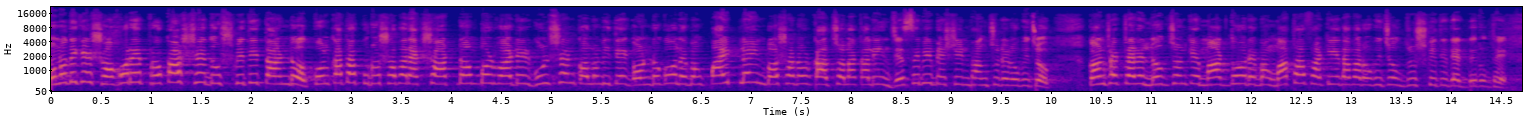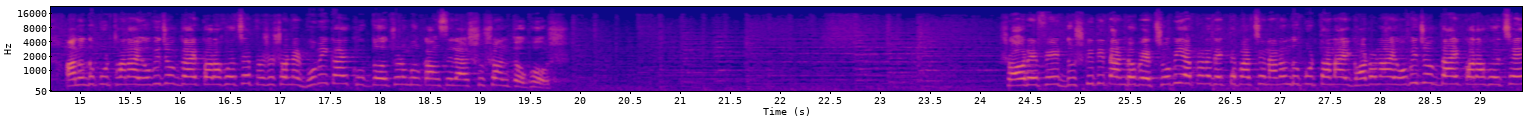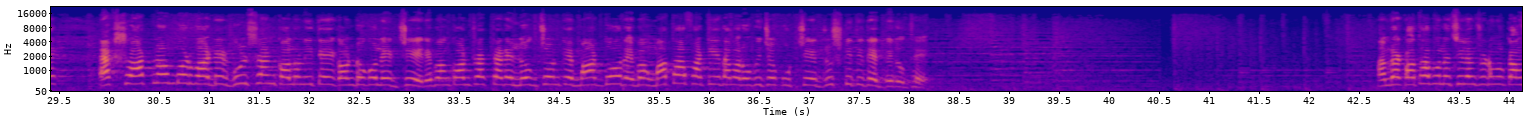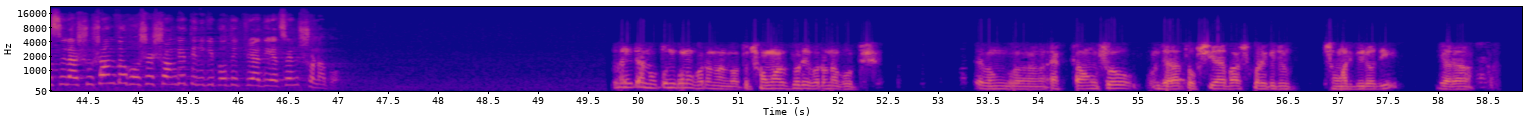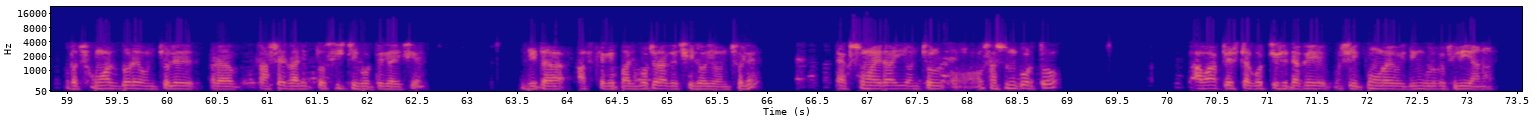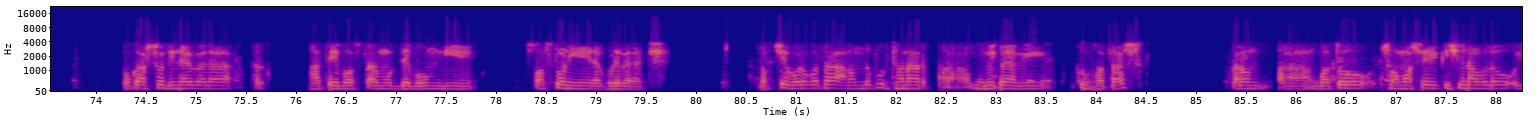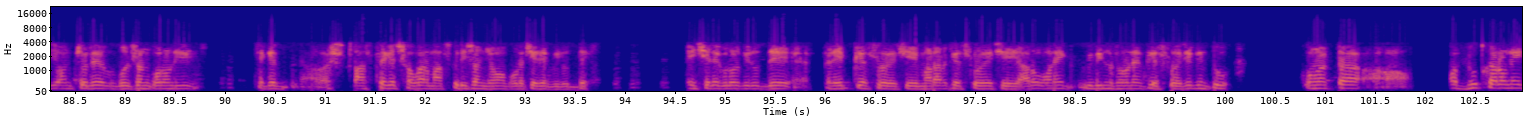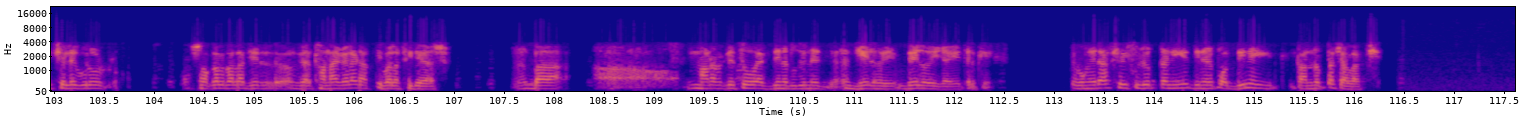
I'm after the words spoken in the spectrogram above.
অন্যদিকে শহরে প্রকাশ্যে দুষ্কৃতী তাণ্ডব। কলকাতা পুরসভার একশো আট নম্বর ওয়ার্ডের গুলশান কলোনিতে গন্ডগোল এবং পাইপলাইন বসানোর কাজ চলাকালীন জেসিবি মেশিন ভাঙচুরের অভিযোগ। কন্ট্রাক্টরের লোকজনকে মারধর এবং মাথা ফাটিয়ে দেওয়ার অভিযোগ দুষ্কৃতীদের বিরুদ্ধে। আনন্দপুর থানায় অভিযোগ দায়ের করা হয়েছে। প্রশাসনের ভূমিকায় ক্ষুব্ধ তৃণমূল কাউন্সিলর সুশান্ত ঘোষ। শহরে ফের দুষ্কৃতী তাণ্ডবের ছবি আপনারা দেখতে পাচ্ছেন। আনন্দপুর থানায় ঘটনায় অভিযোগ দায়ের করা হয়েছে। একশো আট নম্বর ওয়ার্ডের গুলশান কলোনিতে গন্ডগোলের জের এবং কন্ট্রাক্টরের লোকজনকে মারধর এবং মাথা ফাটিয়ে দেওয়ার অভিযোগ উঠছে দুষ্কৃতীদের বিরুদ্ধে। আমরা কথা বলেছিলাম তৃণমূল কাউন্সিলর সুশান্ত ঘোষের সঙ্গে, তিনি কি প্রতিক্রিয়া দিয়েছেন শোনাবো। এটা নতুন কোনো ঘটনা গত ছ মাস ধরে ঘটনা ঘটছে। এবং একটা অংশ যারা তপসিয়ায় বাস করে, কিছু সমাজ বিরোধী যারা গত ছ মাস ধরে অঞ্চলে চাষের রাজত্ব সৃষ্টি করতে চাইছে, যেটা আজ থেকে পাঁচ বছর আগে ছিল এই অঞ্চলে। এক সময় এরা এই অঞ্চল শাসন করত, আবার চেষ্টা করছে সেটাকে সেই পুনরায় ওই দিনগুলোকে ফিরিয়ে আনা প্রকাশ্য দিনের বেলা হাতে বস্তার মধ্যে বোম নিয়ে অস্ত্র নিয়ে এরা ঘুরে বেড়াচ্ছে। সবচেয়ে বড় কথা, আনন্দপুর থানার ভূমিকায় আমি খুব হতাশ। কারণ গত ছ মাসে কিছু না হলেও ওই অঞ্চলের গুলশান কলোনি থেকে, পাঁচ থেকে ছবার মাস পিটিশন জমা পড়েছে এদের বিরুদ্ধে। এই ছেলেগুলোর বিরুদ্ধে রেপ কেস রয়েছে, মার্ডার কেস রয়েছে, আরও অনেক বিভিন্ন ধরনের কেস রয়েছে, কিন্তু কোনো একটা অদ্ভুত কারণে এই ছেলেগুলোর সকালবেলা জেল, থানায় গেলে রাত্রিবেলা ফিরে আসে। বা মার্ডার কেসও একদিনে দুদিনে জেল হয়ে, বেল হয়ে যায় এদেরকে। এবং এরা সেই সুযোগটা নিয়ে দিনের পর দিন এই তাণ্ডবটা চালাচ্ছে।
